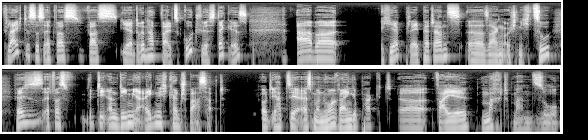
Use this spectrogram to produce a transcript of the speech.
Vielleicht ist es etwas, was ihr drin habt, weil es gut fürs Deck ist, aber hier Play Patterns äh, sagen euch nicht zu. Vielleicht ist es etwas, dem, an dem ihr eigentlich keinen Spaß habt. Und ihr habt sie ja erstmal nur reingepackt, äh, weil macht man so.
